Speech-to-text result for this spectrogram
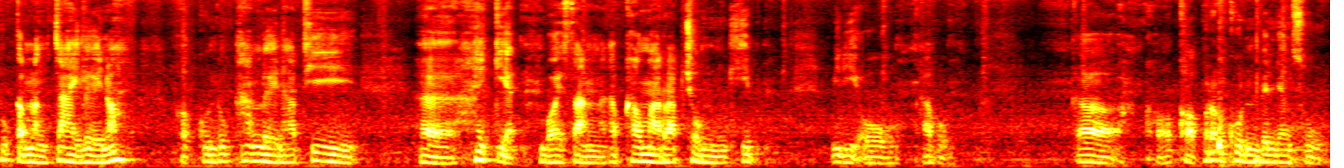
ทุกกำลังใจเลยเนาะขอบคุณทุกท่านเลยนะครับที่ให้เกียรติบอยซังนะครับ เข้ามารับชมคลิป วิดีโอครับผม ก็ขอขอบพระคุณเป็นอย่างสูง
